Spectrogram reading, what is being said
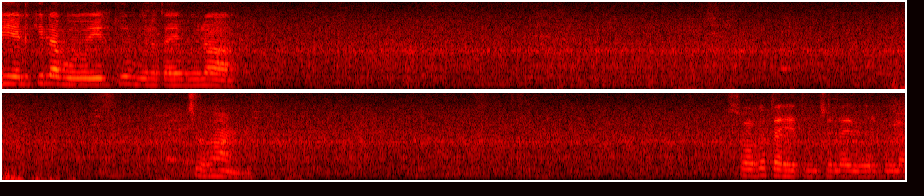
मी एलकीला बो एलकीहून बोलत आहे बोला. चव्हाण. स्वागत आहे तुमचं लाईव्हवर बोला.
